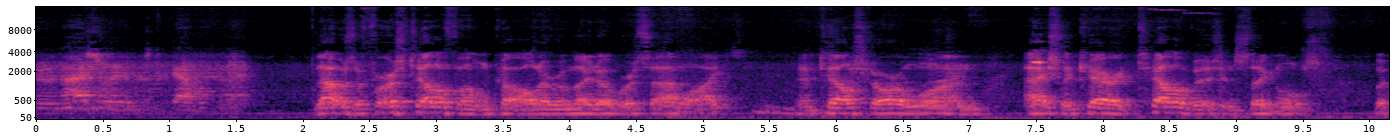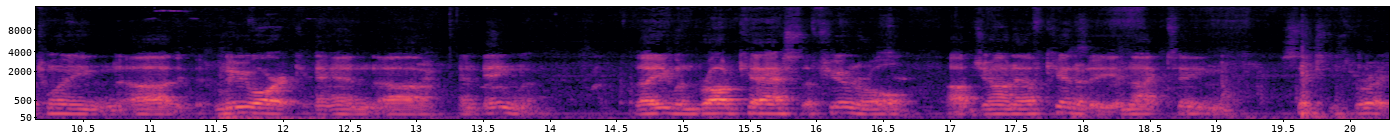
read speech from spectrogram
through nicely, Mr. Kappel. That was the first telephone call ever made over a satellite. And Telstar 1 actually carried television signals between uh, New York and, uh, and England. They even broadcast the funeral of John F. Kennedy in 1963.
